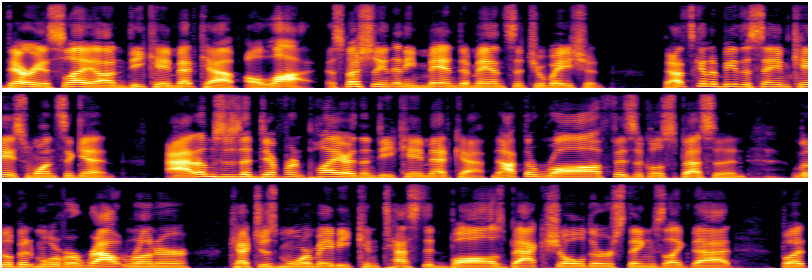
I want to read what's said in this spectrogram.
Darius Slay on DK Metcalf a lot, especially in any man to man situation. That's going to be the same case once again. Adams is a different player than DK Metcalf, not the raw physical specimen, a little bit more of a route runner, catches more maybe contested balls, back shoulders, things like that. But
